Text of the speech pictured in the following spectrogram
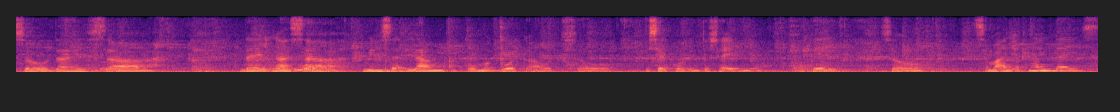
So dahil sa dahil nga sa minsan lang ako mag-workout, so ishare ko rin to sa inyo. Okay? So, samahan niyo ngayon guys.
